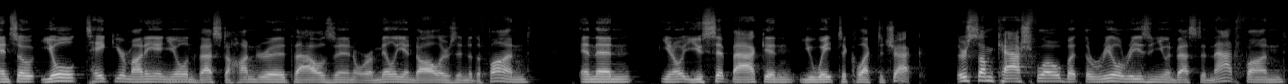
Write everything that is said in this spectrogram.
And so you'll take your money and you'll invest a hundred thousand or a million dollars into the fund. And then, you know, you sit back and you wait to collect a check. There's some cash flow, but the real reason you invest in that fund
